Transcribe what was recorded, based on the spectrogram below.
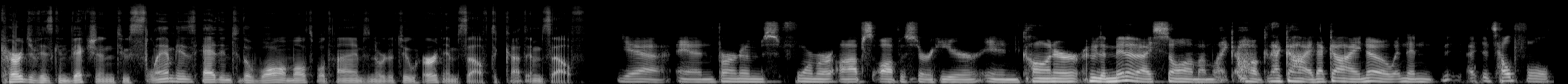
courage of his conviction to slam his head into the wall multiple times in order to hurt himself, to cut himself. Yeah, and Burnham's former ops officer here in Connor, who the minute I saw him, I'm like, oh, that guy, that guy, I know. And then uh, it's helpful.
